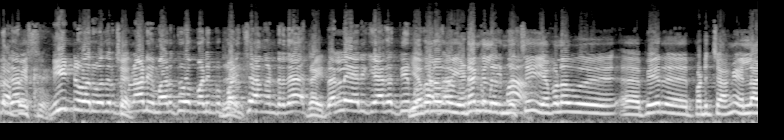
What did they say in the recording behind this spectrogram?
பேசுவோம். நீட் வருவதற்கு. முன்னாடி மருத்துவ படிப்பு. படிச்சாங்கன்றத. வெள்ளை அறிக்கையாக எவ்வளவு இடங்கள்? இருந்துச்சு எவ்வளவு பேர் படிச்சாங்க எல்லா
